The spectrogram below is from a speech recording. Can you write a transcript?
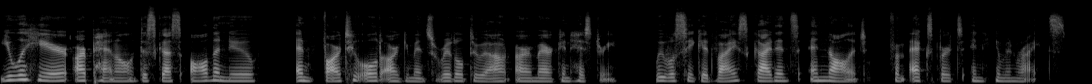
You will hear our panel discuss all the new and far too old arguments riddled throughout our American history. We will seek advice, guidance, and knowledge from experts in human rights.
